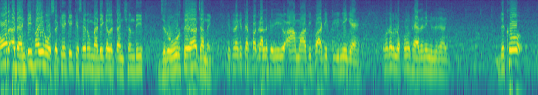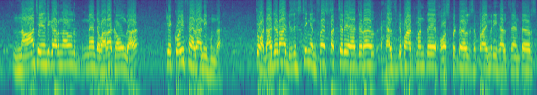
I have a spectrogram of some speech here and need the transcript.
ਔਰ ਆਇਡੈਂਟੀਫਾਈ ਹੋ ਸਕੇ ਕਿ ਕਿਸੇ ਨੂੰ ਮੈਡੀਕਲ ਅਟੈਂਸ਼ਨ ਦੀ ਜ਼ਰੂਰਤ ਹੈ ਜਾਂ ਨਹੀਂ। ਕਿਤੇ ਨਾ ਕਿਤੇ ਆਪਾਂ ਗੱਲ ਕਰੀਏ ਜੋ ਆਮ ਆਦਮੀ ਪਾਰਟੀ ਕਲੀਨਿਕ ਹੈ ਉਹਦਾ ਲੋਕਾਂ ਨੂੰ ਫਾਇਦਾ ਨਹੀਂ ਮਿਲ ਰਿਹਾ ਦੇਖੋ ਨਾਂ ਚੇਂਜ ਕਰਨ ਨਾਲ ਮੈਂ ਦੁਬਾਰਾ ਕਹੂੰਗਾ ਕਿ ਕੋਈ ਫਾਇਦਾ ਨਹੀਂ ਹੁੰਦਾ। ਤੁਹਾਡਾ ਜਿਹੜਾ ਐਗਜ਼ਿਸਟਿੰਗ ਇਨਫਰਾਸਟ੍ਰਕਚਰ ਹੈ ਜਿਹੜਾ ਹੈਲਥ ਡਿਪਾਰਟਮੈਂਟ ਦੇ hospitals primary health centres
